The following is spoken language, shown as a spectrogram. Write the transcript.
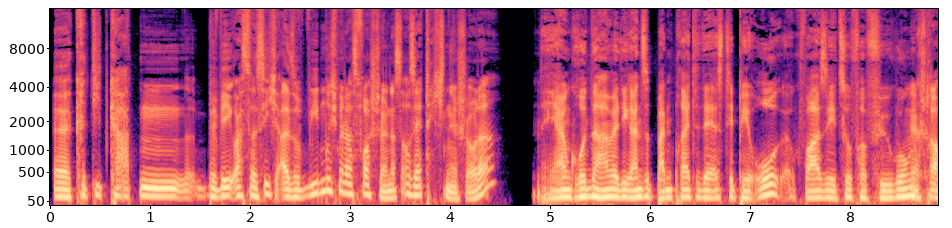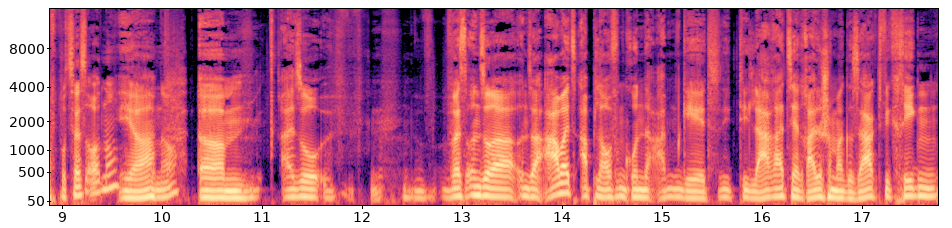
äh, Kreditkartenbewegungen, was weiß ich. Also wie muss ich mir das vorstellen? Das ist auch sehr technisch, oder? Naja, im Grunde haben wir die ganze Bandbreite der StPO quasi zur Verfügung. Der Strafprozessordnung? Ja. Genau. Ähm, also was unser, unser Arbeitsablauf im Grunde angeht, die, die Lara hat ja gerade schon mal gesagt, wir kriegen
